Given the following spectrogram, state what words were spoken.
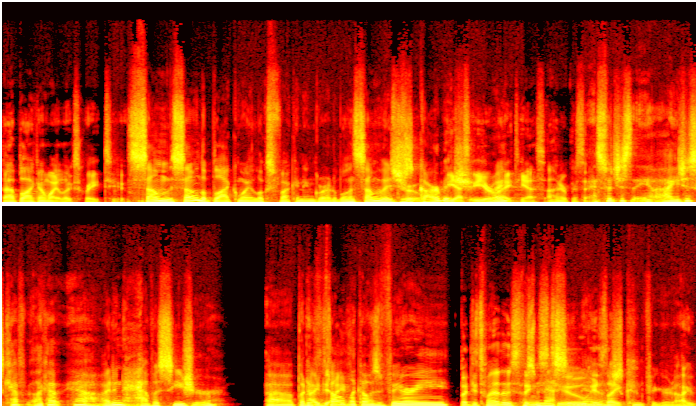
that black and white looks great too. some some of the black and white looks fucking incredible, and some of it's just garbage. Yes, you're right. Yes, 100. percent So just I just kept like I, yeah, I didn't have a seizure, uh, but it I felt I- like I was very But it's one of those things messy, too. man. Is I like couldn't figure it out. I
